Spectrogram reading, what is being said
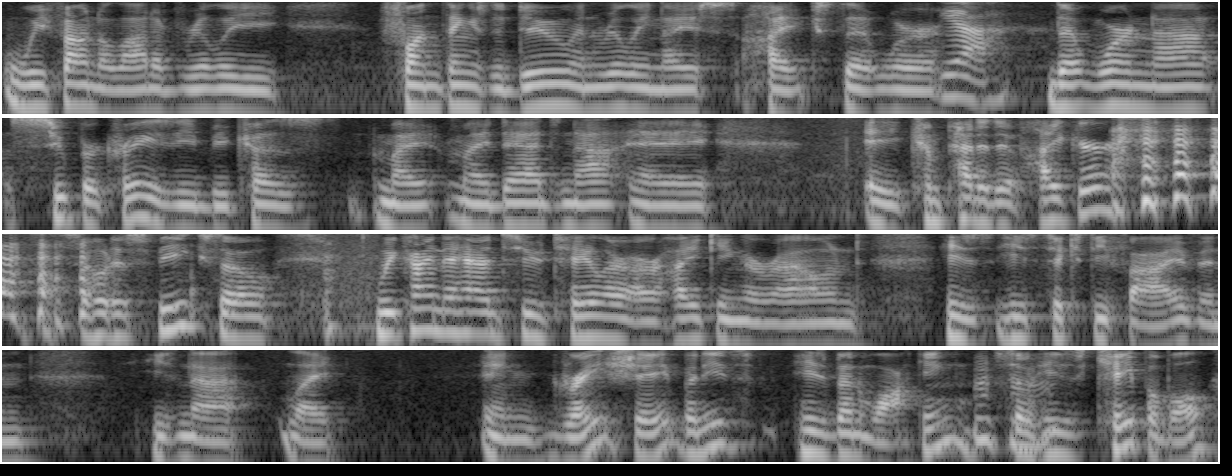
we found a lot of really fun things to do and really nice hikes that were Yeah. that were not super crazy because my my dad's not a a competitive hiker, so to speak. So we kind of had to tailor our hiking around. He's he's 65 and he's not like in great shape, but he's he's been walking, so Mm-hmm. he's capable,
